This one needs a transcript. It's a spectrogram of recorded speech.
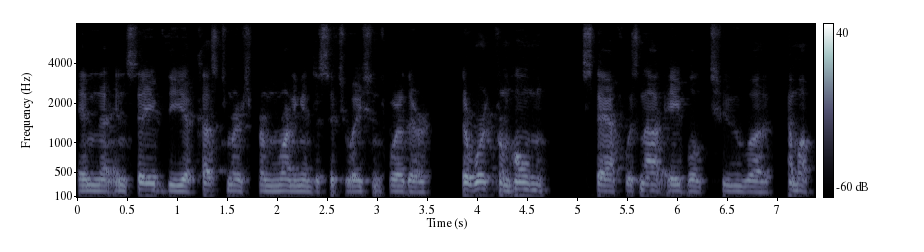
and uh, and saved the uh, customers from running into situations where their their work from home staff was not able to uh, come up.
